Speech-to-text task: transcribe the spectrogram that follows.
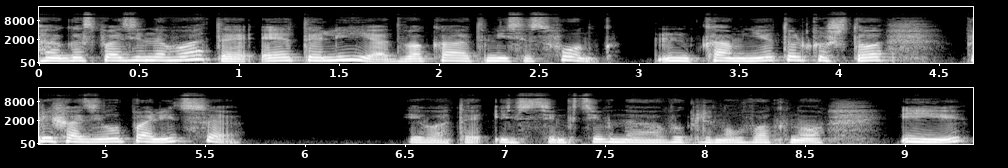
«Господин Ивата, это Ли, адвокат миссис Фонг. Ко мне только что приходила полиция». Ивата инстинктивно выглянул в окно. «И?»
